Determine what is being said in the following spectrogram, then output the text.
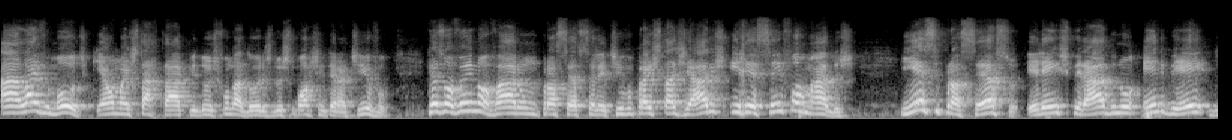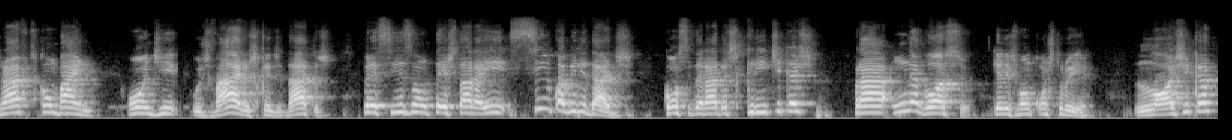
a Live Mode, que é uma startup dos fundadores do esporte interativo, resolveu inovar um processo seletivo para estagiários e recém-formados. E esse processo ele é inspirado no NBA Draft Combine, onde os vários candidatos precisam testar aí cinco habilidades consideradas críticas para um negócio que eles vão construir: lógica,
